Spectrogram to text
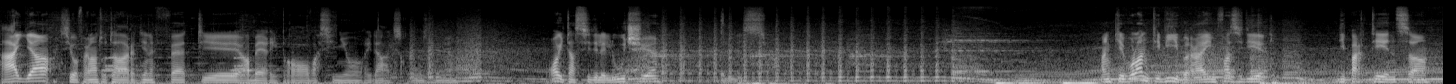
Aia. Sì, ho frenato tardi in effetti. Vabbè, riprova, signori, dai, scusami. Ho i tassi delle luci. Bellissimo. Anche il volante vibra, è in fase di, di partenza.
